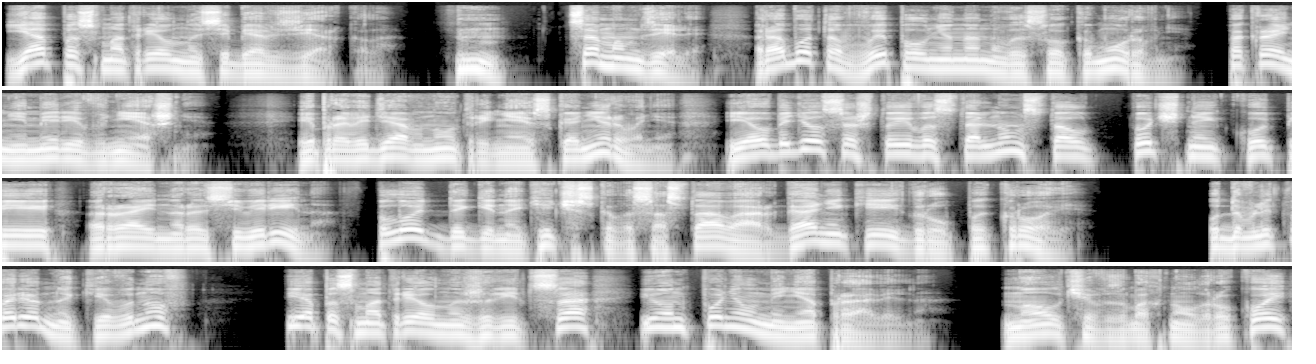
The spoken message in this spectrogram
Я посмотрел на себя в зеркало. Хм, в самом деле, работа выполнена на высоком уровне, по крайней мере, внешне. И проведя внутреннее сканирование, я убедился, что и в остальном стал точной копией Райнера Северина, вплоть до генетического состава органики и группы крови. Удовлетворенно кивнув, я посмотрел на жреца, и он понял меня правильно. Молча взмахнул рукой,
